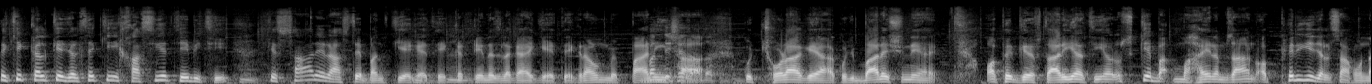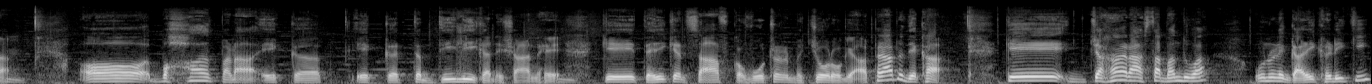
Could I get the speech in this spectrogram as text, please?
देखिए कल के जलसे की खासियत ये भी थी कि सारे रास्ते बंद किए गए थे कंटेनर्स लगाए गए थे ग्राउंड में पानी था कुछ छोड़ा गया कुछ बारिश ने आए और फिर गिरफ्तारियाँ थी और उसके बाद माह रमज़ान और फिर ये जलसा होना। और बहुत बड़ा एक एक तब्दीली का निशान है कि तहरीक इंसाफ का वोटर मेच्योर हो गया। और फिर आपने देखा कि जहाँ रास्ता बंद हुआ उन्होंने गाड़ी खड़ी की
